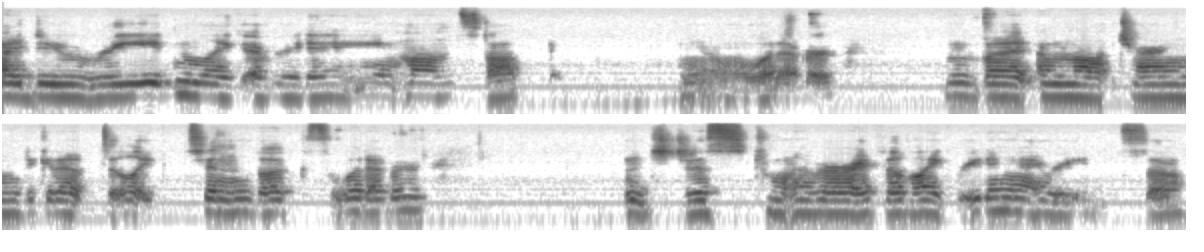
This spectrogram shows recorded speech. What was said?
I do read like every day, nonstop, you know, whatever. But I'm not trying to get up to like 10 books, whatever. It's just whenever I feel like reading, I read. So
